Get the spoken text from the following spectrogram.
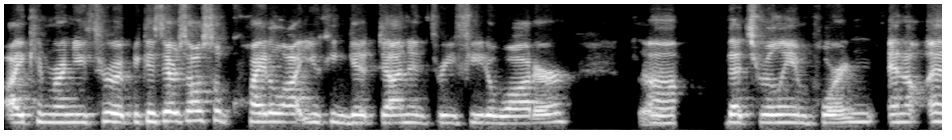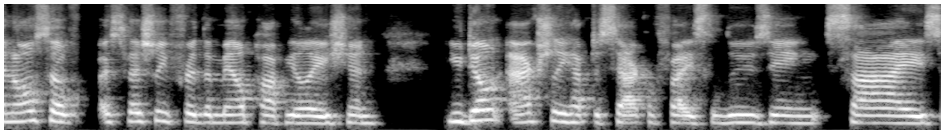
I can run you through it because there's also quite a lot you can get done in three feet of water. Sure. Um, that's really important, and and also especially for the male population, you don't actually have to sacrifice losing size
